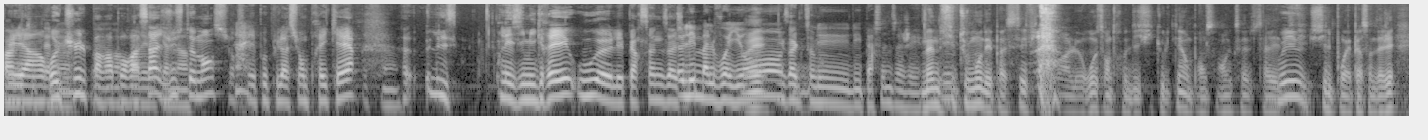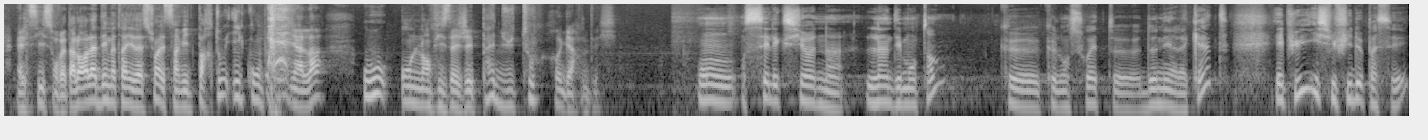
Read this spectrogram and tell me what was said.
fait un recul par rapport à ça, justement sur les populations précaires, les immigrés ou euh, les personnes âgées. Les malvoyants, les, personnes âgées. Même si tout le monde est passé finalement à l'euro sans trop de difficultés en pensant que ça, ça allait être difficile pour les personnes âgées, elles-ci sont faites. Alors la dématérialisation, elle s'invite partout, y compris bien là où on ne l'envisageait pas du tout. Regardez. On sélectionne l'un des montants que, l'on souhaite euh, donner à la quête. Et puis, il suffit de passer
